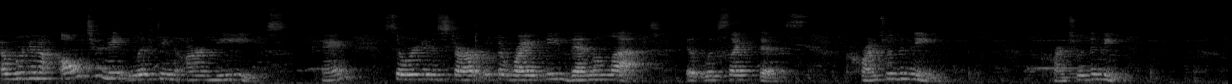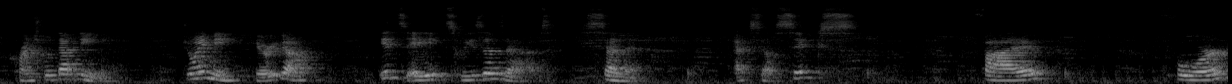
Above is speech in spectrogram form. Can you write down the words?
and we're gonna alternate lifting our knees, okay? So we're gonna start with the right knee, then the left. It looks like this. Crunch with the knee, crunch with the knee, crunch with that knee. Join me, here we go. It's eight, squeeze those abs. Seven, exhale, six, five, four,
